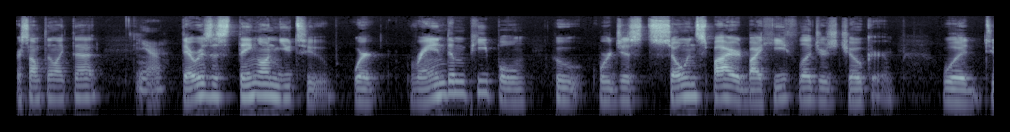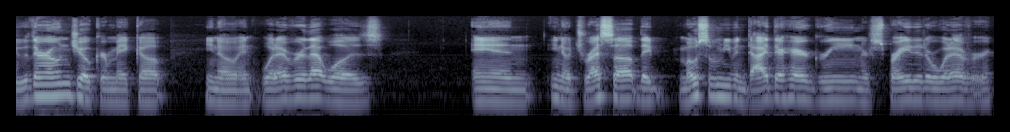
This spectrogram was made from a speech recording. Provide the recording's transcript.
or something like that, Yeah. there was this thing on YouTube where random people who were just so inspired by Heath Ledger's Joker would do their own Joker makeup, you know, and whatever that was, and you know, dress up. They most of them even dyed their hair green or sprayed it or whatever,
